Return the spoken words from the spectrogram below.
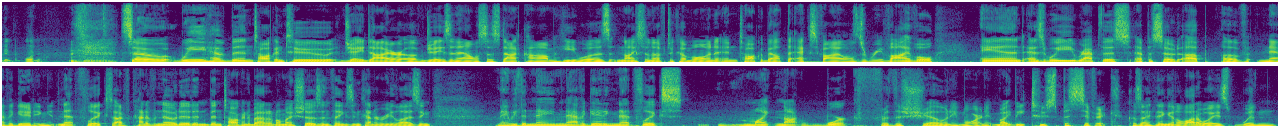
Good point. So we have been talking to Jay Dyer of jaysanalysis.com. He was nice enough to come on and talk about the X Files revival. And as we wrap this episode up of navigating Netflix, I've kind of noted and been talking about it on my shows and things and kind of realizing maybe the name navigating Netflix might not work for the show anymore and it might be too specific because I think in a lot of ways when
